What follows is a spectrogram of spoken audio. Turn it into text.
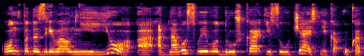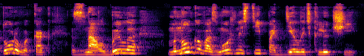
Он подозревал не ее, а одного своего дружка и соучастника, у которого, как знал было, много возможностей подделать ключи.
